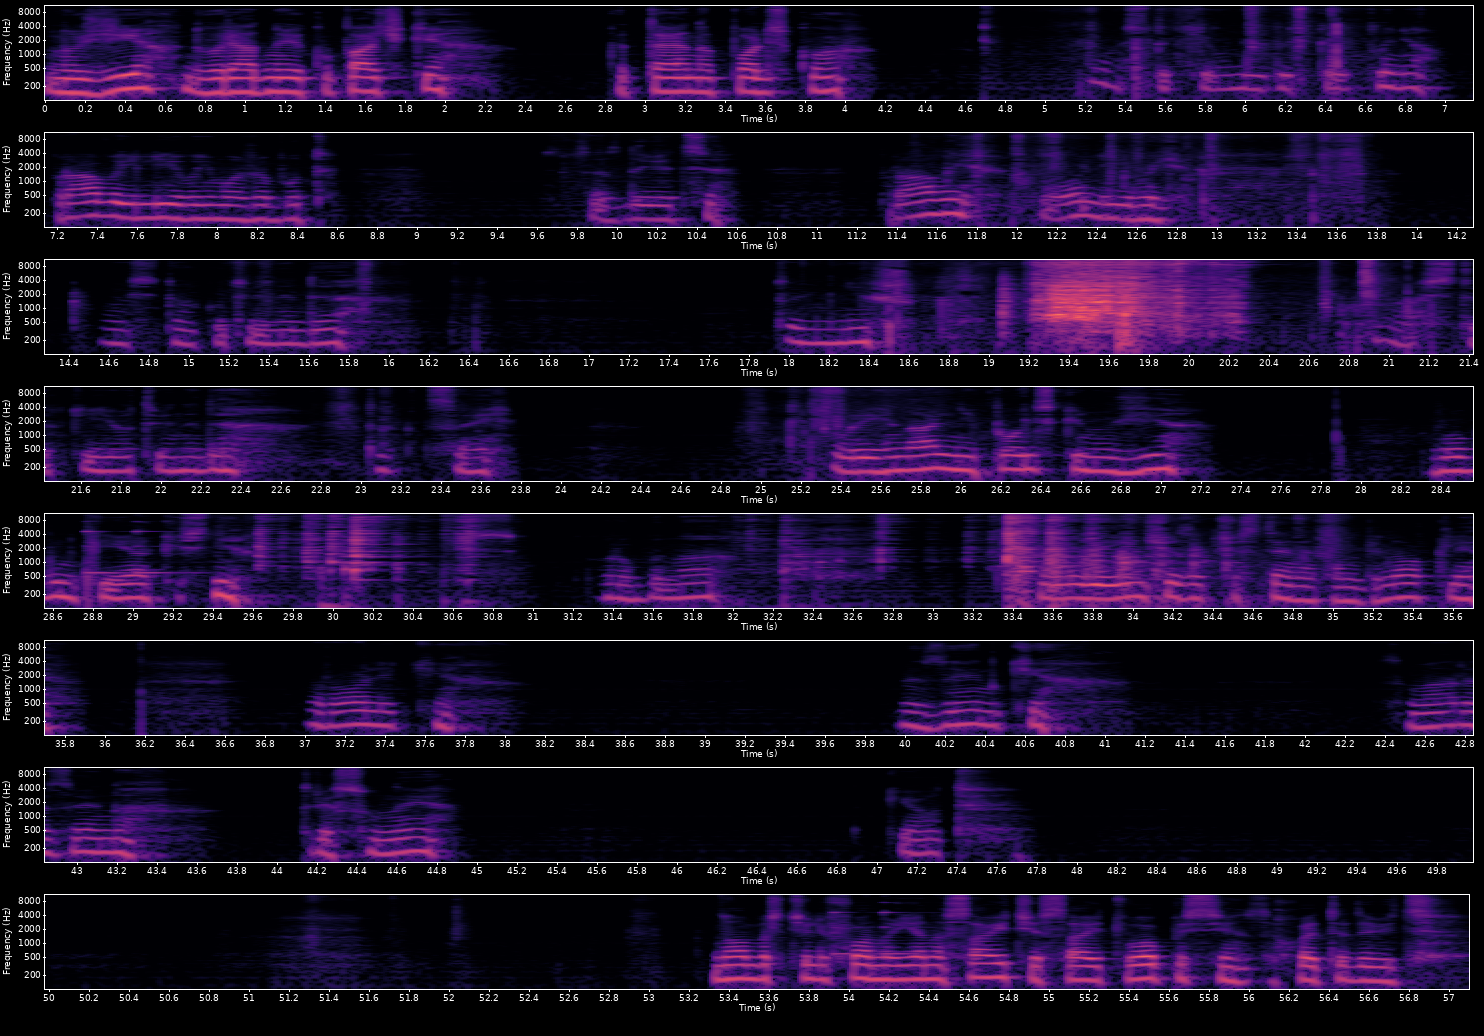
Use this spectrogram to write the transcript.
ножі дворядної купачки КТ на польську. Ось такі вони йдуть кріплення. Правий, лівий може бути. Це здається правий, о, лівий. Ось так от він іде. Той ніж. Ось такий от він іде. Так, цей. Оригінальні польські ножі. Рубинки якісні. Рубина. Це є інші запчастини, там біноклі, ролики, резинки, сама резина, трясуни. Такі от. Номер телефону є на сайті, сайт в описі. Заходьте, дивіться.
